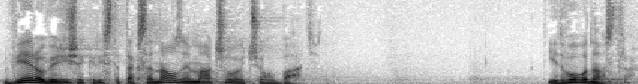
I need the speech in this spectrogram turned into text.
vierou Ježíše Krista, tak sa naozaj má človek čoho báť. Je dôvod na strach.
